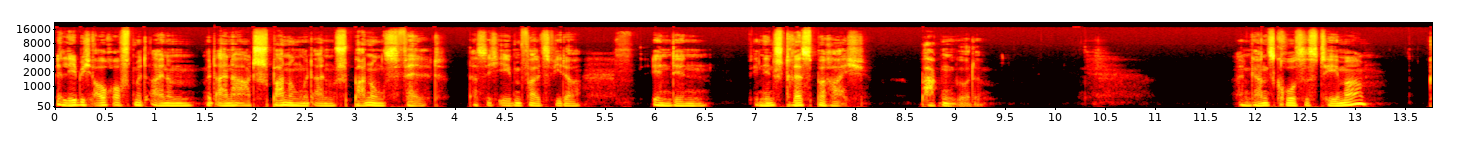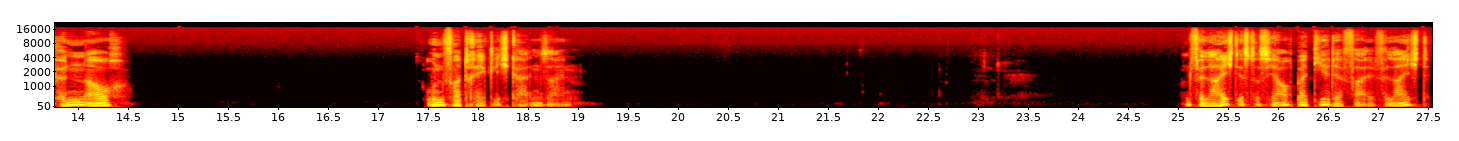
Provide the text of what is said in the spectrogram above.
erlebe ich auch oft mit einem, mit einer Art Spannung, mit einem Spannungsfeld, das sich ebenfalls wieder in den, in den Stressbereich packen würde. Ein ganz großes Thema können auch Unverträglichkeiten sein. Und vielleicht ist das ja auch bei dir der Fall. Vielleicht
